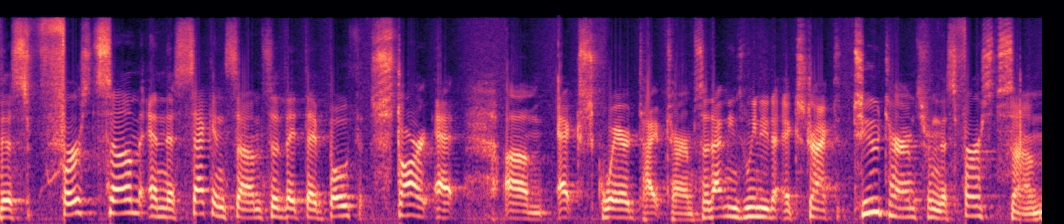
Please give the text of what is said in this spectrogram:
this first sum and this second sum so that they both start at um, x squared type terms. So that means we need to extract two terms from this first sum.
